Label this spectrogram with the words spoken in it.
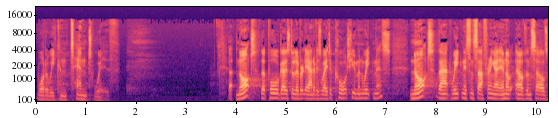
What are we content with? Uh, not that Paul goes deliberately out of his way to court human weakness. Not that weakness and suffering are in of themselves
